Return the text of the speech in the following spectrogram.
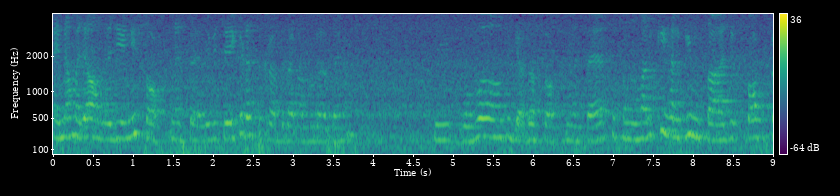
ਇੰਨਾ ਮਜ਼ਾ ਆਉਂਦਾ ਜੀ, ਇੰਨੀ ਸੌਫਟਨੈਸ ਹੈ ਇਹਦੇ ਵਿੱਚ, ਇਹ ਕਿਹੜਾ ਸਕਰਬ ਦਾ ਕੰਮ ਕਰਦਾ ਹੈ ਤੇ ਬਹੁਤ ਜ਼ਿਆਦਾ ਸੌਫਟਨੈਸ ਹੈ ਤੇ ਤੁਹਾਨੂੰ ਹਲਕੀ ਹਲਕੀ ਮਸਾਜ ਸੌਫਟ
